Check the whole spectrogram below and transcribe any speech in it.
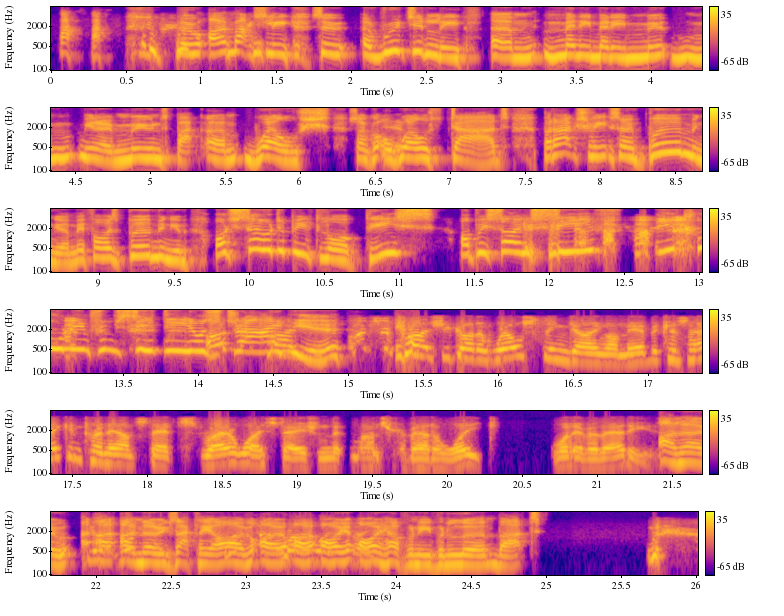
no, I'm actually so originally um, many, many mo- m- you know moons back um, Welsh. So I've got a Welsh dad, but actually, so Birmingham. If I was Birmingham, I'd sound a bit like this. I'll be saying, Steve, are you calling from Sydney, I'm Australia? surprised, I'm surprised you got a Welsh thing going on there because they can pronounce that railway station that runs for about a week, whatever that is. I know, I, I know exactly. I, I, I, I, I haven't even learnt that.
